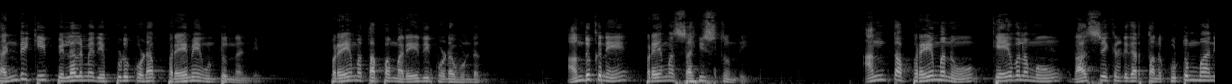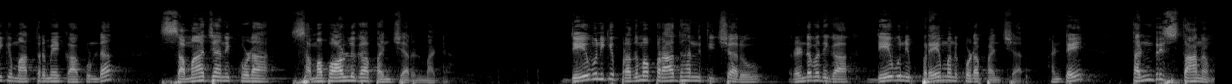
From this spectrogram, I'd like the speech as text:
తండ్రికి పిల్లల మీద ఎప్పుడు కూడా ప్రేమే ఉంటుందండి. ప్రేమ తప్ప మరేది కూడా ఉండదు. అందుకనే ప్రేమ సహిస్తుంది. అంత ప్రేమను కేవలము రాజశేఖరుడు గారు తన కుటుంబానికి మాత్రమే కాకుండా సమాజానికి కూడా సమపాళ్ళుగా పంచారనమాట దేవునికి ప్రథమ ప్రాధాన్యత ఇచ్చారు. రెండవదిగా దేవుని ప్రేమను కూడా పంచారు. అంటే తండ్రి స్థానం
